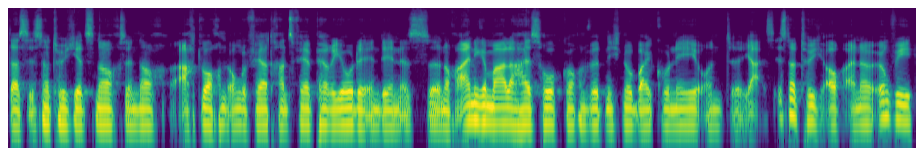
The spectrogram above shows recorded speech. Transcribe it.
das ist natürlich jetzt noch, sind noch acht Wochen ungefähr Transferperiode, in denen es äh, noch einige Male heiß hochkochen wird, nicht nur bei Kone. Und äh, ja, es ist natürlich auch eine irgendwie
